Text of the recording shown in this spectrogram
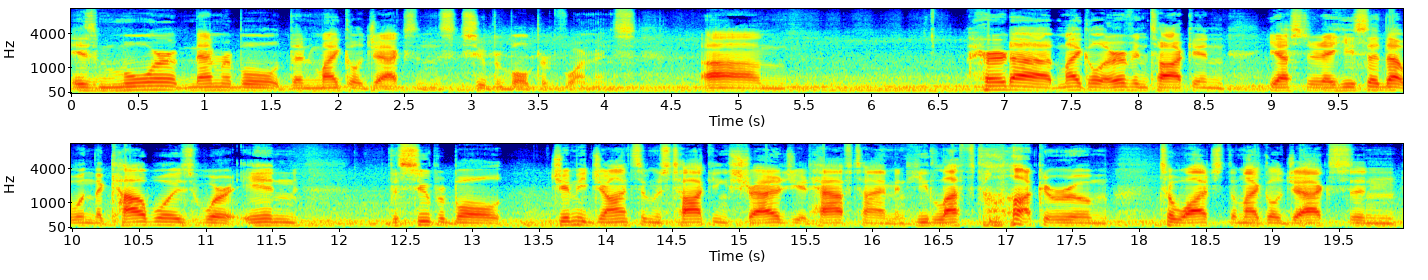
is more memorable than Michael Jackson's Super Bowl performance. Um, heard uh, Michael Irvin talking yesterday. He said that when the Cowboys were in the Super Bowl, Jimmy Johnson was talking strategy at halftime, and he left the locker room to watch the Michael Jackson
